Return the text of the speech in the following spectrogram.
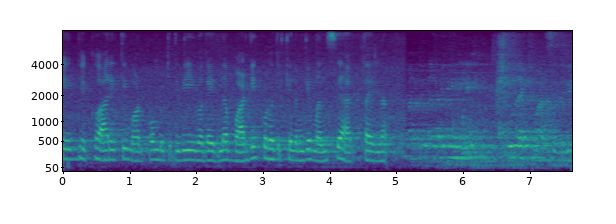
ಹೇಗೆ ಬೇಕೋ ಆ ರೀತಿ ಮಾಡ್ಕೊಂಡ್ಬಿಟ್ಟಿದ್ದೀವಿ. ಇವಾಗ ಇದನ್ನ ಬಾಡಿಗೆ ಕೊಡೋದಕ್ಕೆ ನಮಗೆ ಮನಸ್ಸೇ ಆಗ್ತಾ ಇಲ್ಲ. ಮಾಡಿಸಿದ್ವಿ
